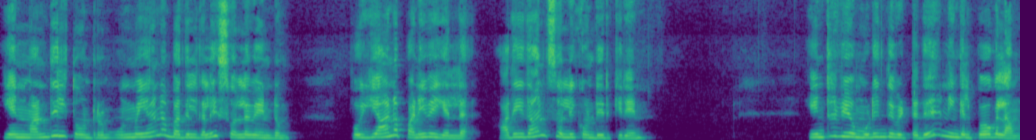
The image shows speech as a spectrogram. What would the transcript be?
என் மனதில் தோன்றும் உண்மையான பதில்களை சொல்ல வேண்டும். பொய்யான பணிவை அல்ல அதை தான் சொல்லிக் கொண்டிருக்கிறேன். இன்டர்வியூ முடிந்துவிட்டது நீங்கள் போகலாம்.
